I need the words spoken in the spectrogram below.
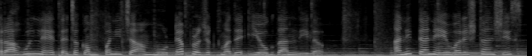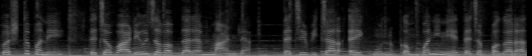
राहुलने त्याच्या कंपनीच्या मोठ्या प्रोजेक्टमध्ये योगदान दिलं. आणि त्याने वरिष्ठांशी स्पष्टपणे त्याच्या वाढीव जबाबदाऱ्या मांडल्या. त्याचे विचार ऐकून कंपनीने त्याच्या पगारात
